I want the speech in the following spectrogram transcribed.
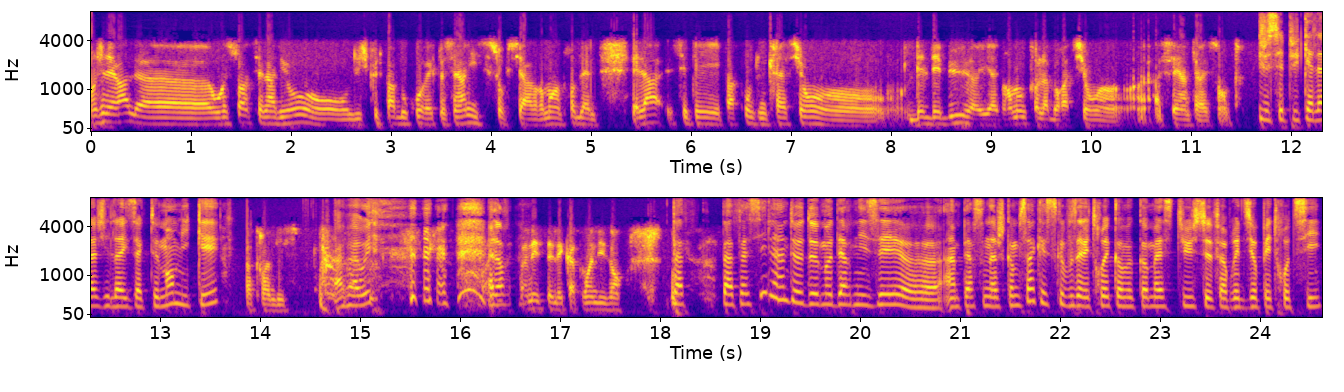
En général, euh, on reçoit un scénario, on discute pas beaucoup avec le scénariste, sauf s'il y a vraiment un problème. Et là, c'était par contre une création, dès le début, euh, il y a vraiment une collaboration euh, assez intéressante. Je sais plus quel âge il a exactement, Mickey 90. Ah bah oui. Alors, cette année, c'est les 90 ans. Pas, pas facile hein, de, de, moderniser euh, un personnage comme ça. Qu'est-ce que vous avez trouvé comme, comme astuce, Fabrizio Petrozzi?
